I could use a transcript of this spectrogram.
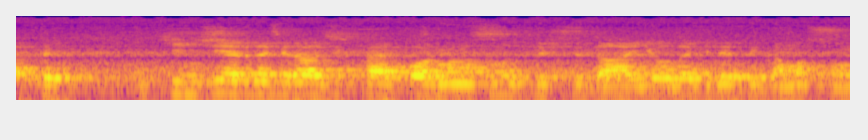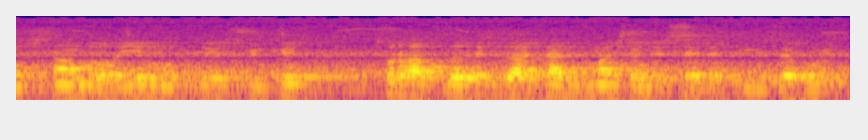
attık. İkinci yarıda birazcık performansımız düştü. Daha iyi olabilirdik ama sonuçtan dolayı mutluyuz. Çünkü tur atladık. Zaten maç öncesi hedefimiz de buydu.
